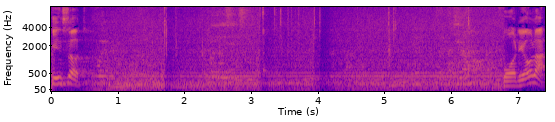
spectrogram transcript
，insert，我浏览，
